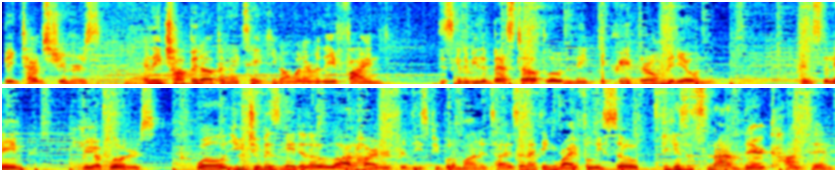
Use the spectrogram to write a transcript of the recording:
big time streamers, and they chop it up and they take you know whatever they find is to be the best to upload, and they, they create their own video, and hence the name re-uploaders. Well, YouTube has made it a lot harder for these people to monetize, and I think rightfully so, because it's not their content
